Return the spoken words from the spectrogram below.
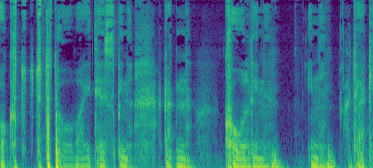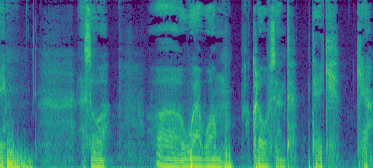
October. It has been gotten cold in in Turkey. So uh, wear warm clothes and take care.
